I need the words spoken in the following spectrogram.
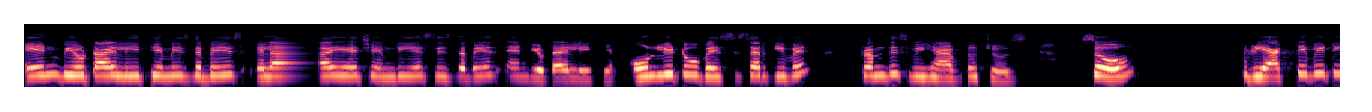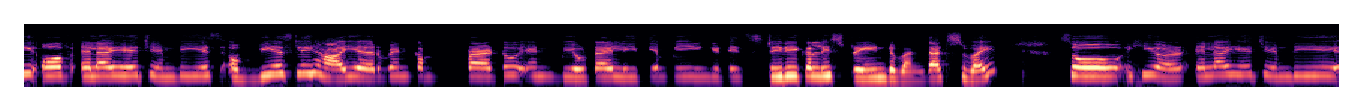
N-butyl lithium is the base, LiH MDS is the base, N-butyl lithium. Only two bases are given. From this, we have to choose. So reactivity of LiH MDS obviously higher when compared to N-butyl lithium being it is sterically strained one. That's why. So here LiH MD,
